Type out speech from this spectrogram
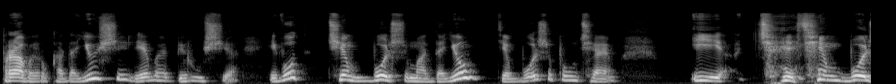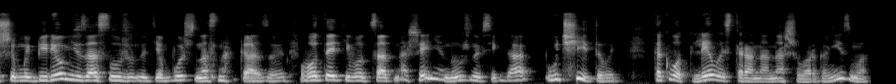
Правая рука дающая, левая берущая. И вот чем больше мы отдаем, тем больше получаем. И чем больше мы берем незаслуженно, тем больше нас наказывает. Вот эти вот соотношения нужно всегда учитывать. Так вот, левая сторона нашего организма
